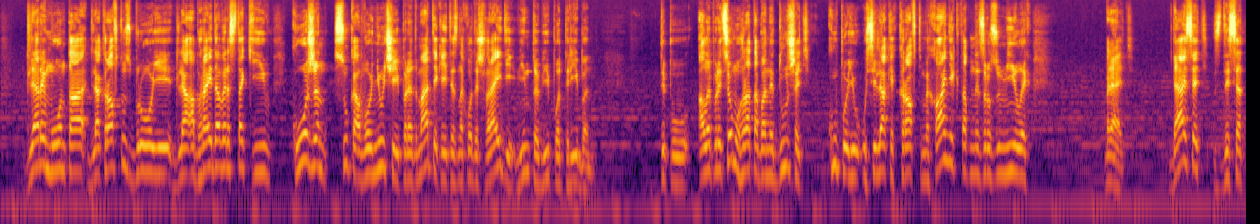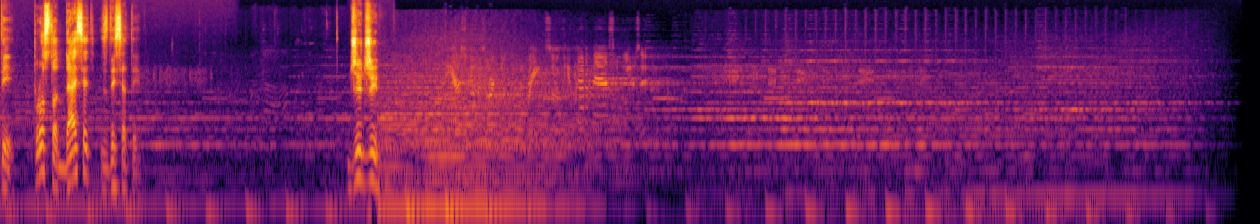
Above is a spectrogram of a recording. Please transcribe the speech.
для ремонта, для крафту зброї, для апгрейда верстаків. Кожен, сука, вонючий предмет, який ти знаходиш в рейді, він тобі потрібен. Типу, але при цьому гра тебе не душить купою усіляких крафт-механік там незрозумілих. Блять, 10 з 10. Просто 10 з 10. GG.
